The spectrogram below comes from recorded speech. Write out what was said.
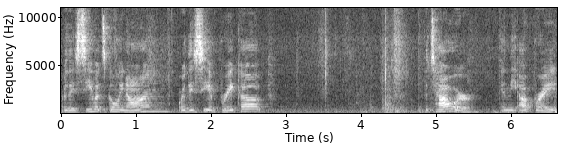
Or they see what's going on, or they see a breakup. The tower in the upright.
